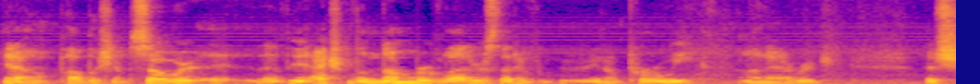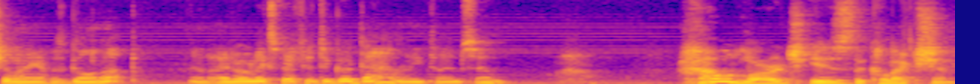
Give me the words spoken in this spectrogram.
you know, publish them. So we're, the, the actual the number of letters that have, you know, per week on average that's showing up has gone up and I don't expect it to go down anytime soon. How large is the collection?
